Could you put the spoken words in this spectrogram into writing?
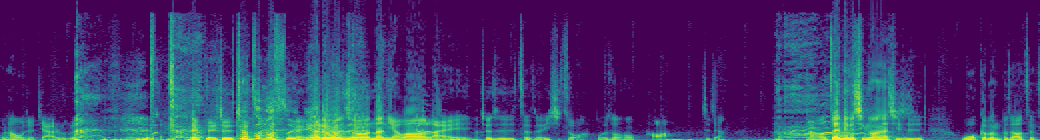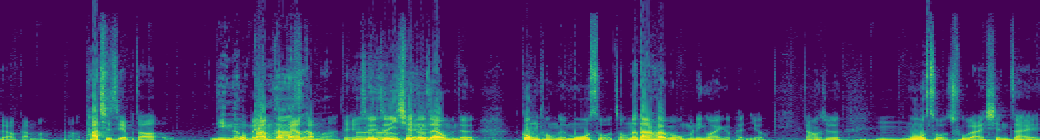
然后我就加入了。对对，就是就这么随便。他就问说：“那你要不要来？就是泽泽一起做啊？”我说：“哦，好啊，就这样。”然后在那个情况下，其实我根本不知道泽泽要干嘛啊，他其实也不知道你能我们要我们要干嘛。对，所以这一切都在我们的共同的摸索中。那当然还有我们另外一个朋友。然后就嗯。摸索出来现在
